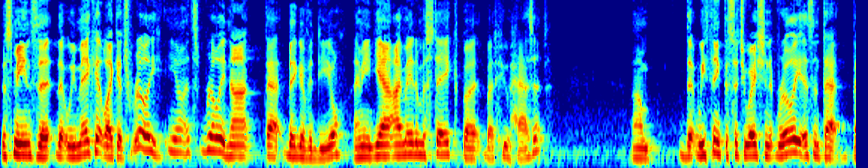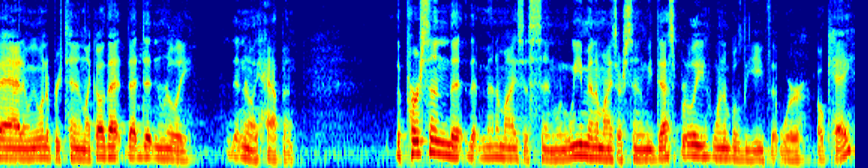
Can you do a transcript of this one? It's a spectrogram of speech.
This means that, that we make it like it's really, you know, it's really not that big of a deal. I mean, yeah, I made a mistake, but, but who hasn't? Um, that we think the situation it really isn't that bad and we want to pretend like oh that, that didn't really didn't really happen the person that, that minimizes sin when we minimize our sin we desperately want to believe that we're okay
